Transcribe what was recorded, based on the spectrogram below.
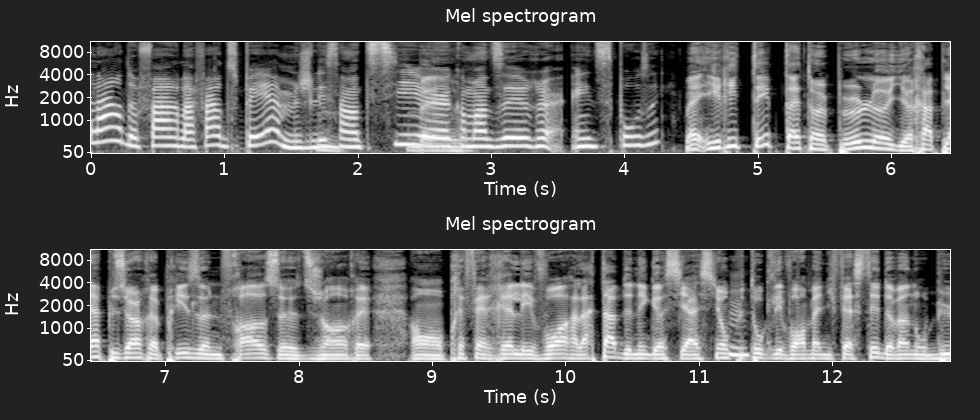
l'air de faire l'affaire du PM. Je l'ai Hmm. senti, Ben, euh, comment dire, indisposé. Ben, irrité peut-être un peu. Là. Il a rappelé à plusieurs reprises une phrase euh, du genre euh, on préférerait les voir à la table de négociation plutôt que les voir manifester devant nos bureaux.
